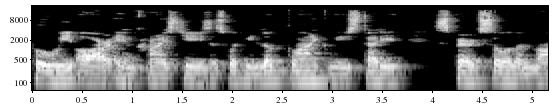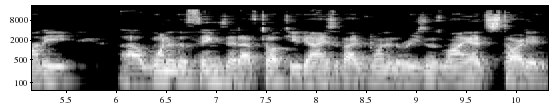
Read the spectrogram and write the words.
who we are in Christ Jesus, what we look like. We studied spirit, soul, and body. Uh, one of the things that I've talked to you guys about, one of the reasons why I'd started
